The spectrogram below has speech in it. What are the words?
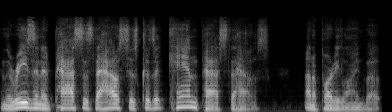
And the reason it passes the House is because it can pass the House on a party line vote.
